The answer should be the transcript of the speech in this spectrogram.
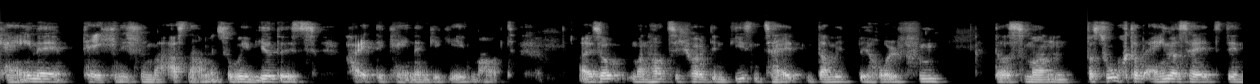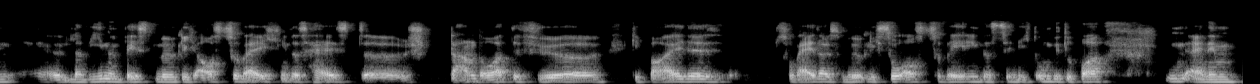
keine technischen Maßnahmen, so wie wir das heute kennen, gegeben hat. Also man hat sich halt in diesen Zeiten damit beholfen, dass man versucht hat, einerseits den äh, Lawinen bestmöglich auszuweichen, das heißt äh, Standorte für Gebäude so weit als möglich so auszuwählen, dass sie nicht unmittelbar in einem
